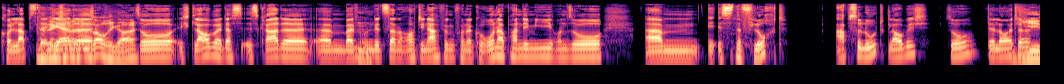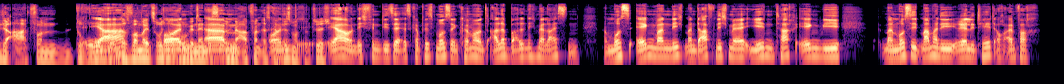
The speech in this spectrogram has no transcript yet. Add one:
Kollaps der Erde. das ist auch egal. So, ich glaube, das ist gerade ähm, bei Mhm. und jetzt dann auch die Nachwirkungen von der Corona-Pandemie und so, ähm, ist eine Flucht, absolut, glaube ich, so der Leute. Jede Art von Droge, Ja, das wollen wir jetzt ruhig mal und, Droge nennen, ist ähm, irgendeine Art von Eskapismus, und, natürlich. Ja, und ich finde, dieser Eskapismus, den können wir uns alle bald nicht mehr leisten. Man muss irgendwann nicht, man darf nicht mehr jeden Tag irgendwie, man muss sich manchmal die Realität auch einfach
